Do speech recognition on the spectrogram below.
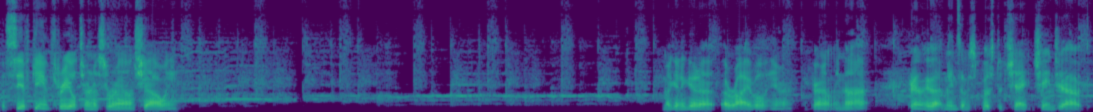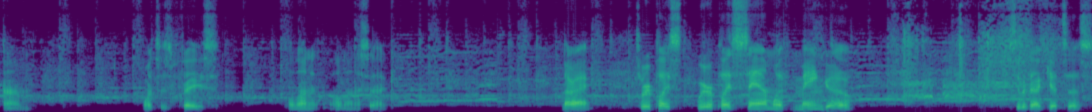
Let's see if game three will turn us around, shall we? Am I going to get a, a, rival here? Apparently not. Apparently that means I'm supposed to cha change out, um, what's his face? Hold on, a, hold on a sec. All right, so we replace we replace Sam with Mango. See what that gets us.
